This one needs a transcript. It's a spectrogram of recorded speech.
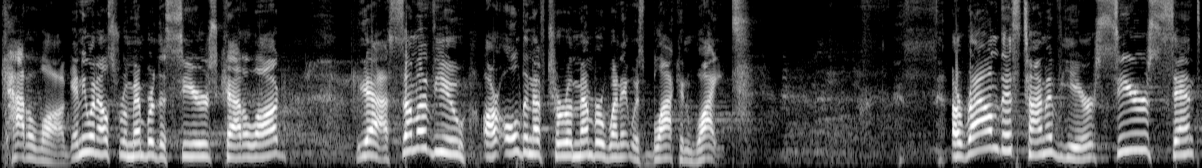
catalog. Anyone else remember the Sears catalog? Yeah, some of you are old enough to remember when it was black and white. Around this time of year, Sears sent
